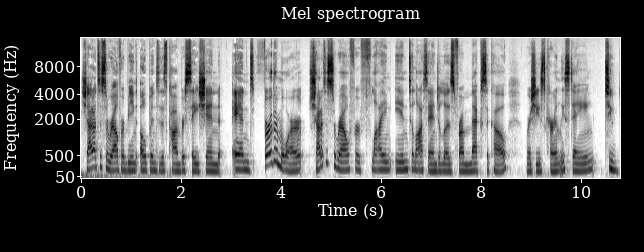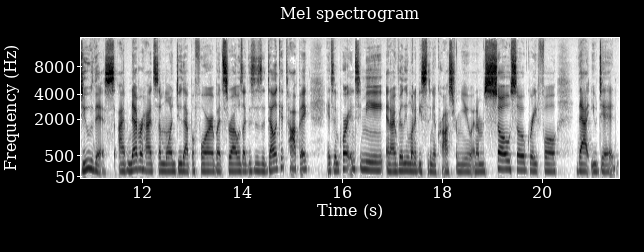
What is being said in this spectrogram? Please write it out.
Shout out to Sorelle for being open to this conversation. And furthermore, shout out to Sorelle for flying into Los Angeles from Mexico, where she's currently staying, to do this. I've never had someone do that before, but Sorelle was like, This is a delicate topic. It's important to me, and I really want to be sitting across from you. And I'm so, so grateful that you did.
